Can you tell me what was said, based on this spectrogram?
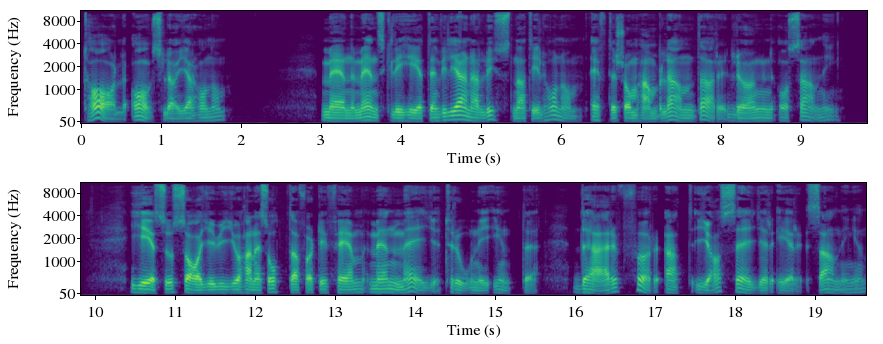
tal avslöjar honom. Men mänskligheten vill gärna lyssna till honom eftersom han blandar lögn och sanning. Jesus sa ju i Johannes 8.45, men mig tror ni inte, därför att jag säger er sanningen.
